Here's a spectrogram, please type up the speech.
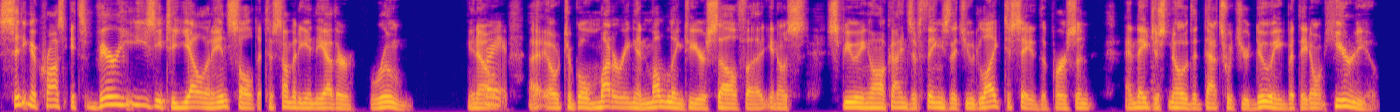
sitting across, it's very easy to yell an insult to somebody in the other room you know, right. uh, or to go muttering and mumbling to yourself, uh, you know, s- spewing all kinds of things that you'd like to say to the person, and they just know that that's what you're doing, but they don't hear you.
